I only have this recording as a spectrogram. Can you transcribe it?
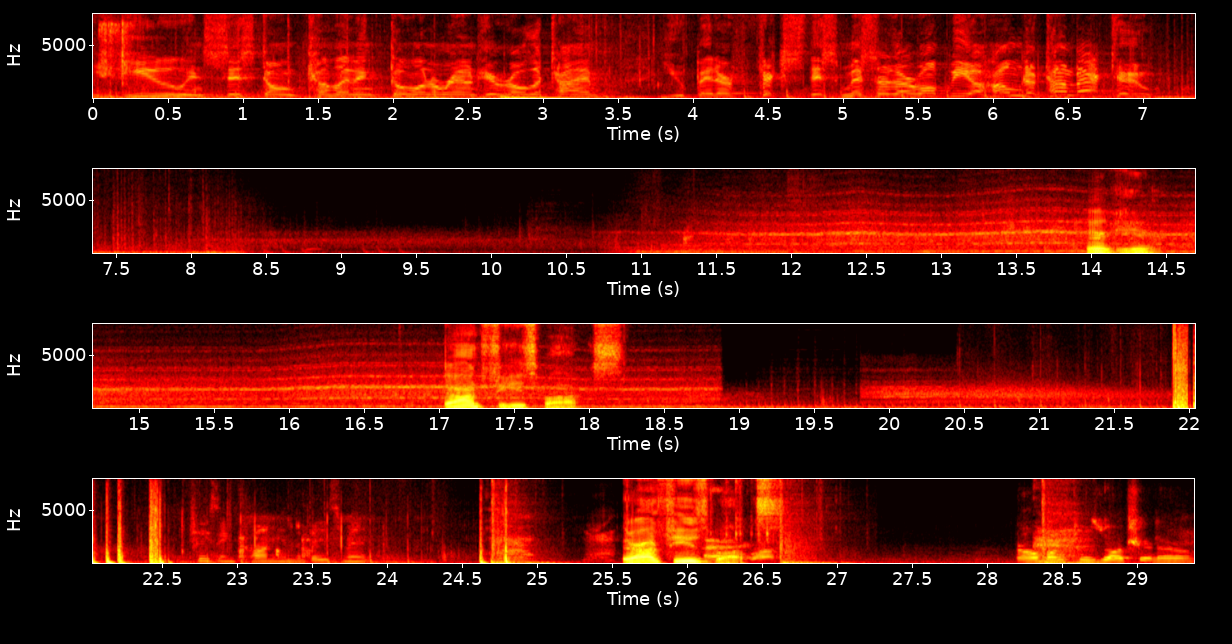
If you insist on coming and going around here all the time, you better fix this mess or there won't be a home to come back to. They're here. They're on fuse box. Chasing Connie in the basement. They're on fuse box. No, I'm on fuse box right now.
